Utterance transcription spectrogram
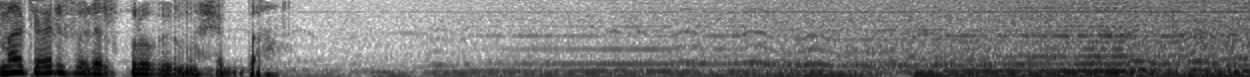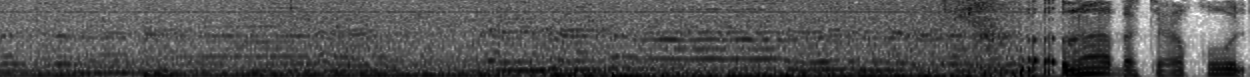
ما تعرف إلا القلوب المحبة. غابت عقول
